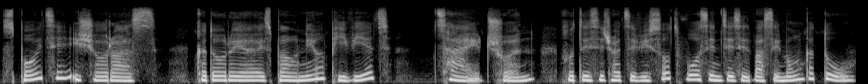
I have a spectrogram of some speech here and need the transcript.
Спойте еще раз, который исполнил певец Цай Чун в 1988 году.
